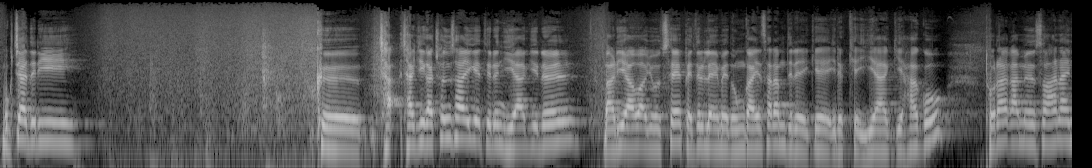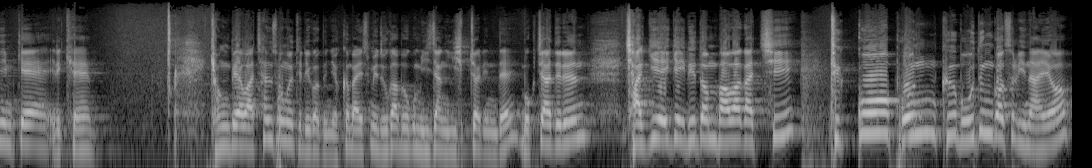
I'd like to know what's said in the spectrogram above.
목자들이 그 자, 기가 천사에게 들은 이야기를 마리아와 요셉, 베들레헴의 농가의 사람들에게 이렇게 이야기하고 돌아가면서 하나님께 이렇게 경배와 찬송을 드리거든요. 그 말씀이 누가복음 2장 20절인데 목자들은 자기에게 이르던 바와 같이 듣고 본 그 모든 것을 인하여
